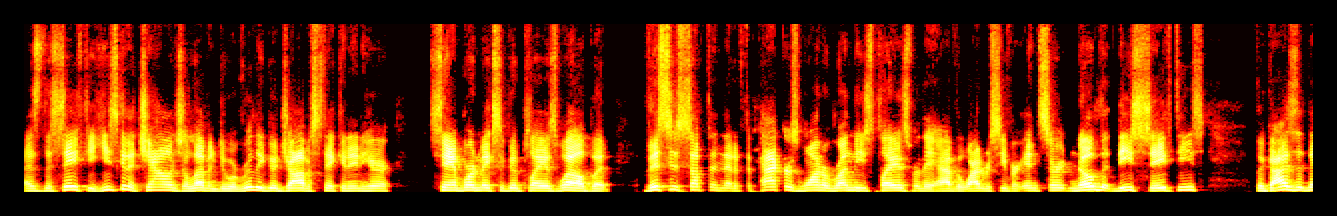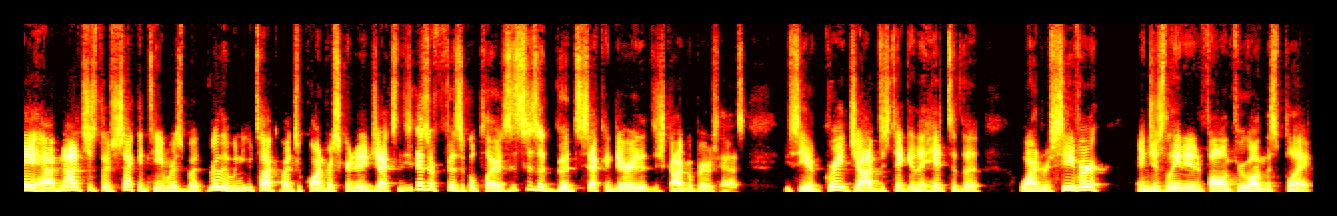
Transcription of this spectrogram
as the safety. He's going to challenge 11, do a really good job of sticking in here. Sanborn makes a good play as well. But this is something that if the Packers want to run these plays where they have the wide receiver insert, know that these safeties – the guys that they have, not just their second teamers, but really when you talk about Jaquan Brisker and Eddie Jackson, these guys are physical players. This is a good secondary that the Chicago Bears has. You see a great job just taking the hit to the wide receiver and just leaning and falling through on this play.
